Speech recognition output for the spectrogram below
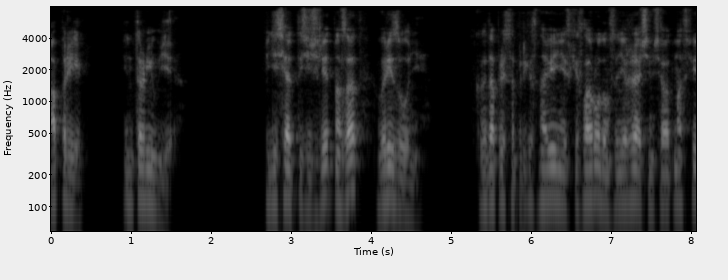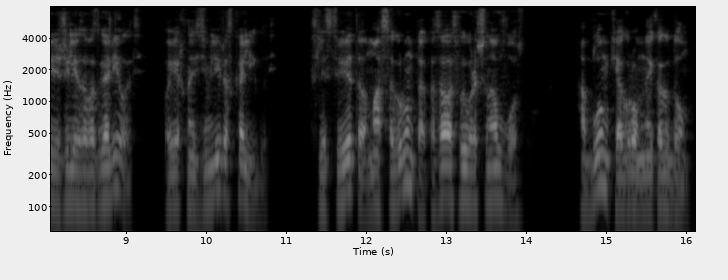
Апрель. Интерлюдия. 50 тысяч лет назад в Аризоне. Когда при соприкосновении с кислородом, содержащимся в атмосфере железо возгорелось, поверхность Земли раскалилась. Вследствие этого масса грунта оказалась выброшена в воздух. Обломки, огромные как дом,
